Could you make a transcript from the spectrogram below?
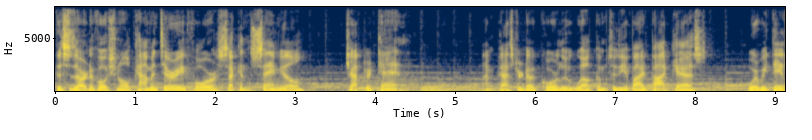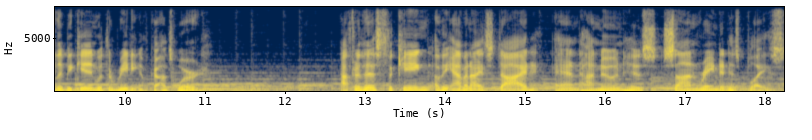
This is our devotional commentary for 2 Samuel chapter 10. I'm Pastor Doug Corlew. Welcome to the Abide Podcast, where we daily begin with the reading of God's Word. After this, the king of the Ammonites died, and Hanun, his son, reigned in his place.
